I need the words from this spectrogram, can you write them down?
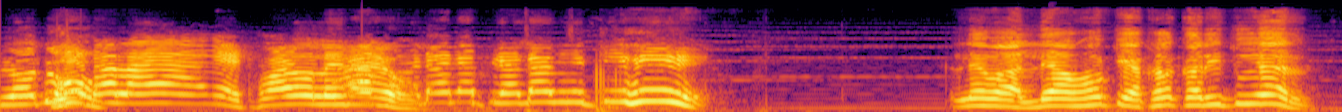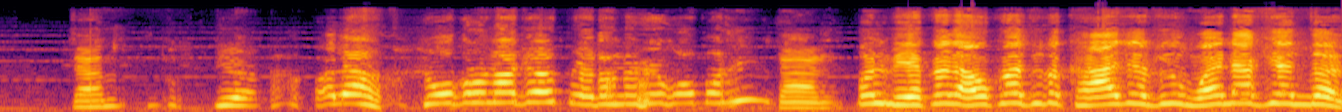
પેડો પેડા લાયા એઠવાળો લઈને આવ્યો. આવ્યો પેડાના પેડા વેચી હે લેવા લે હો ટેકલ કરી તું યાર. છોકરો ના કે પેડો ને ભેગો પછી પણ વેકલ આવું ખા તું તો ખાય છે તું મોય નાખી અંદર.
